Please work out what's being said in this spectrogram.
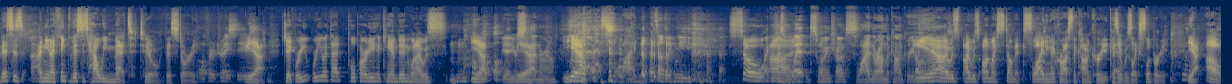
this is I mean I think this is how we met too. This story. oh, for Christ's sake. Yeah. Jake, were you were you at that pool party at Camden when I was? Mm-hmm. Yeah, Yeah, you're Yeah. sliding around. yeah. Sliding. That sounds like me. So Mike was just uh, wet in swimming trunks, sliding around the concrete. All over the Yeah, I was I was on my stomach sliding across the concrete because it was like slippery. Yeah. Oh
